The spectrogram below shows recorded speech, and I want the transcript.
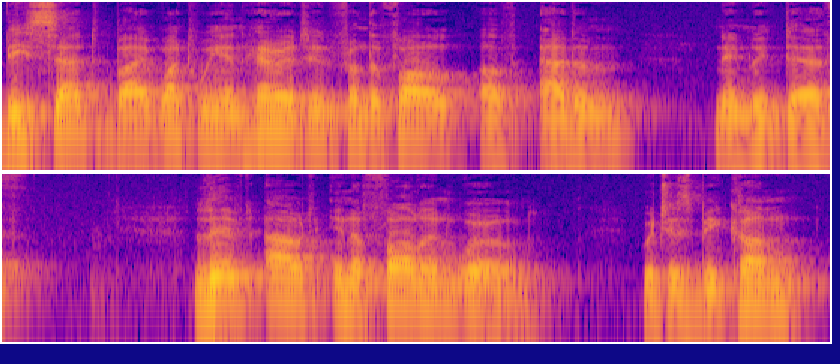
beset by what we inherited from the fall of Adam, namely death, lived out in a fallen world, which has become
